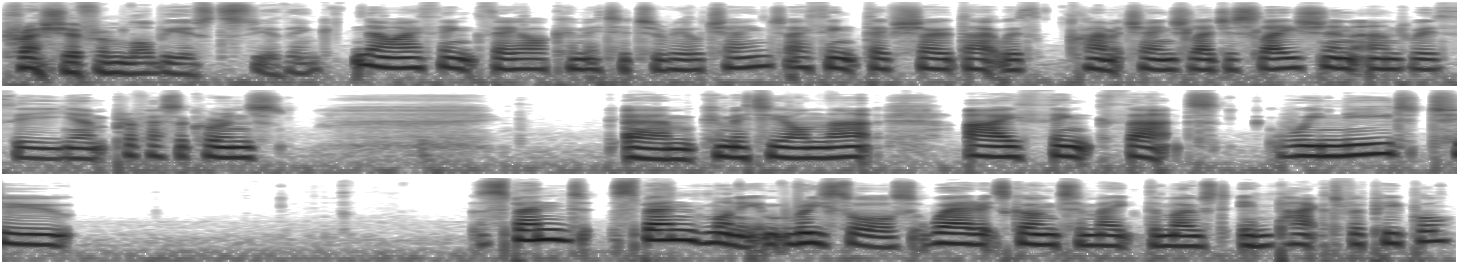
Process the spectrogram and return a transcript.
pressure from lobbyists? Do you think? No, I think they are committed to real change. I think they've showed that with climate change legislation and with the um, Professor Curran's um, committee on that. I think that we need to spend spend money resource where it's going to make the most impact for people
